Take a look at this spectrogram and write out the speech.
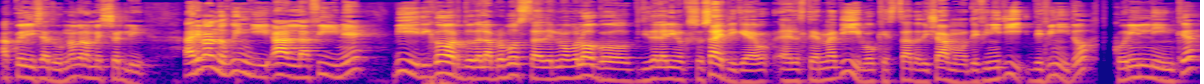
a quelli di Saturno, ve l'ho messo lì. Arrivando quindi alla fine, vi ricordo della proposta del nuovo logo di Tele Linux Society che è alternativo, che è stato diciamo definiti- definito con il link.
